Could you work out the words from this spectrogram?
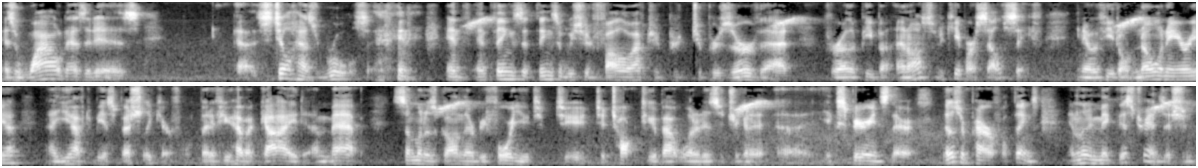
as wild as it is, uh, still has rules and, and and things that things that we should follow after to, preserve that for other people and also to keep ourselves safe. You know, if you don't know an area, uh, you have to be especially careful. But if you have a guide, a map, someone who's gone there before you to, to, to talk to you about what it is that you're going to uh, experience there, those are powerful things. And let me make this transition.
